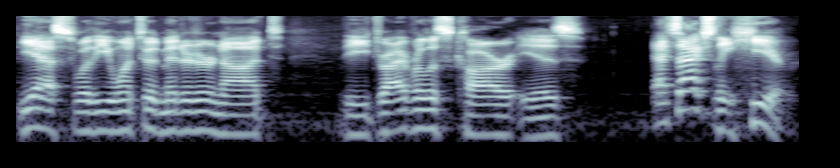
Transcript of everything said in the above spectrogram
yes, whether you want to admit it or not, the driverless car is, that's actually here.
